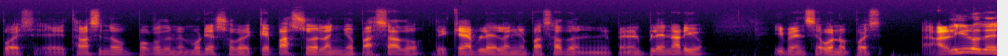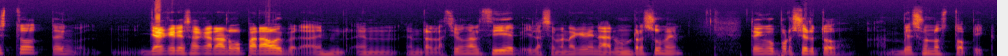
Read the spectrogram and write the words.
pues eh, estaba haciendo un poco de memoria sobre qué pasó el año pasado, de qué hablé el año pasado en el panel plenario, y pensé, bueno, pues al hilo de esto, tengo, ya quería sacar algo para hoy en, en, en relación al CIEP y la semana que viene haré un resumen. Tengo, por cierto, ves unos topics.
